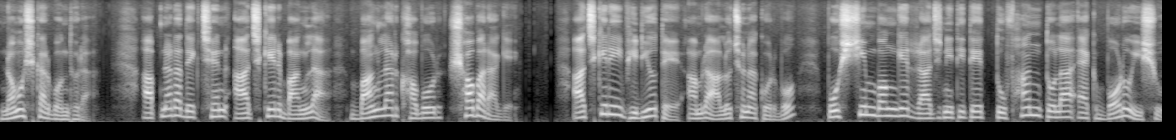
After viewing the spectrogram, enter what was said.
নমস্কার বন্ধুরা, আপনারা দেখছেন আজকের বাংলা, বাংলার খবর সবার আগে। আজকের এই ভিডিওতে আমরা আলোচনা করব পশ্চিমবঙ্গের রাজনীতিতে তুফান তোলা এক বড় ইস্যু।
